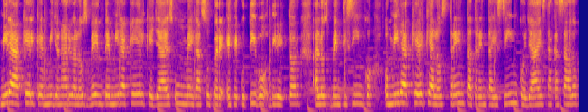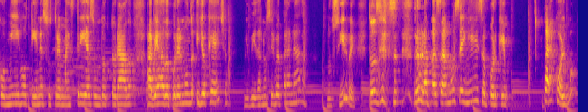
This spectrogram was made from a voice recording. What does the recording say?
Mira aquel que es millonario a los 20, mira aquel que ya es un mega super ejecutivo, director a los 25, o mira aquel que a los 30, 35 ya está casado con hijo, tiene sus tres maestrías, un doctorado, ha viajado por el mundo. ¿Y yo qué he hecho? Mi vida no sirve para nada, no sirve. Entonces, nos la pasamos en eso porque, para colmo,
